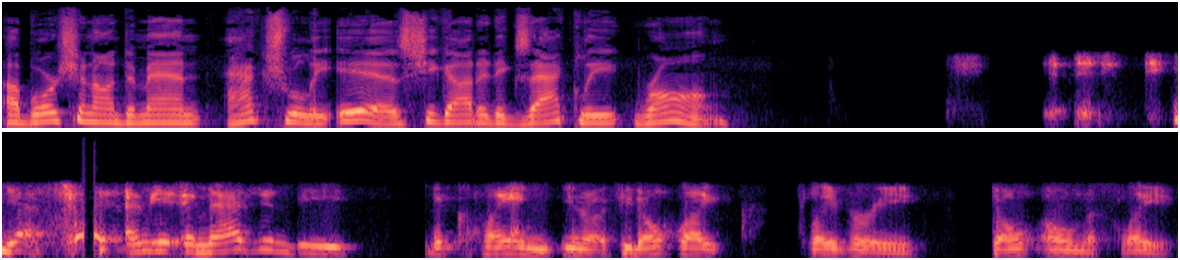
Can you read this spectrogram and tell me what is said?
abortion on demand actually is. She got it exactly wrong. Yes, I mean, imagine the the claim. You know, if you don't like slavery, don't own the slave,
